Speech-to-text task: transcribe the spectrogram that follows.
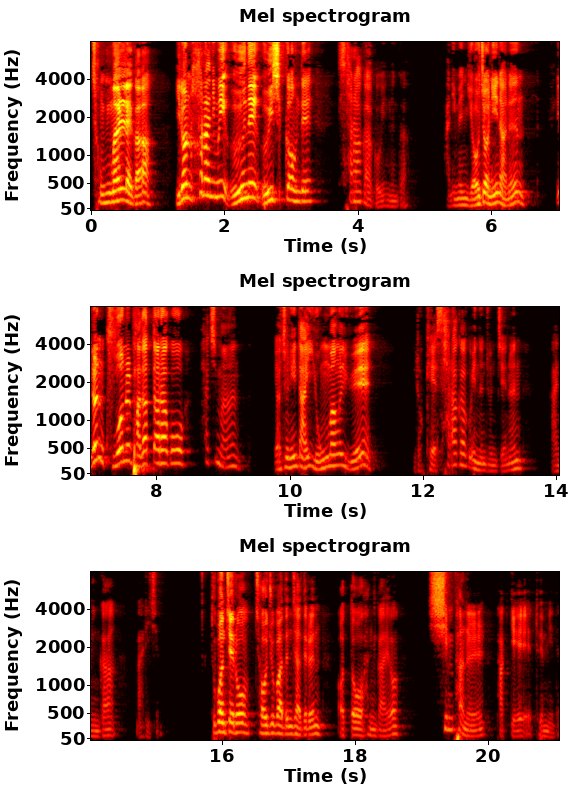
정말 내가 이런 하나님의 은혜 의식 가운데 살아가고 있는가? 아니면 여전히 나는 이런 구원을 받았다라고 하지만 여전히 나의 욕망을 위해 이렇게 살아가고 있는 존재는 아닌가 말이죠. 두 번째로 저주받은 자들은 어떠한가요? 심판을 받게 됩니다.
